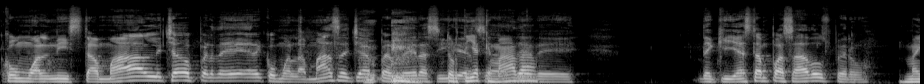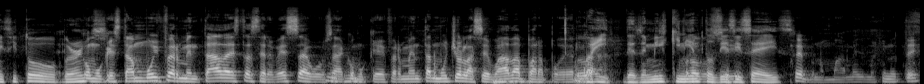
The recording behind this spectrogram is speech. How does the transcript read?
como al nistamal echado a perder, como a la masa echada a perder, así. de- Tortilla o sea, quemada. De, de- de que ya están pasados, pero Maicito Burns. como que está muy fermentada esta cerveza, güey. O sea, como que fermentan mucho la cebada para poderla. Güey, desde 1516. Sí, pues no mames, imagínate.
